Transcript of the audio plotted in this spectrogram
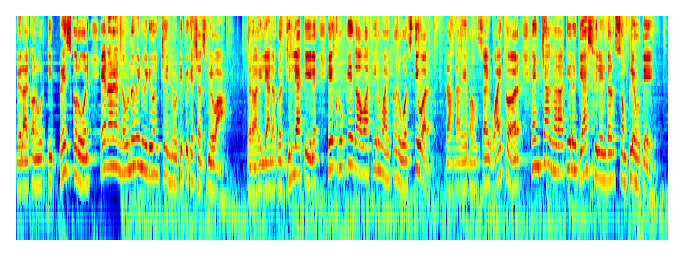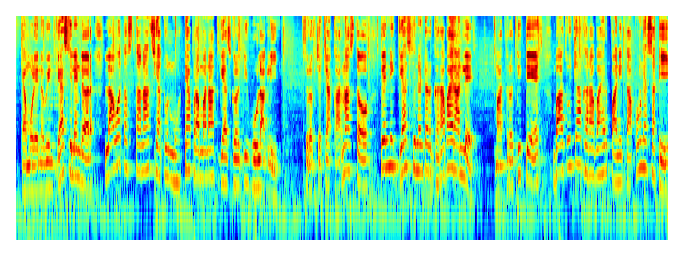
बेल आयकॉनवरती प्रेस करून येणाऱ्या नवनवीन व्हिडिओंचे नोटिफिकेशन्स मिळवा. तर अहिल्यानगर जिल्ह्यातील एक रुके गावातील वायकर वस्तीवर राहणारे भाऊसाहेब वायकर यांच्या घरातील गॅस सिलेंडर संपले होते. त्यामुळे नवीन गॅस सिलेंडर लावत असतानाच यातून मोठ्या प्रमाणात गॅस गळती होऊ लागली. सुरक्षेच्या कारणास्तव त्यांनी गॅस सिलेंडर घराबाहेर आणले. मात्र तिथेच बाजूच्या घराबाहेर पाणी तापवण्यासाठी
